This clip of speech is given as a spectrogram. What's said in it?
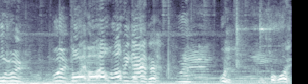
Ui, ui, ui, bố ơi, bố ơi, ông, ông bị ngã. Cái gì đấy Ui, ui, bố ơi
